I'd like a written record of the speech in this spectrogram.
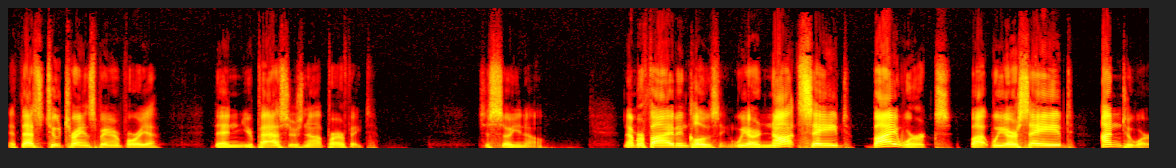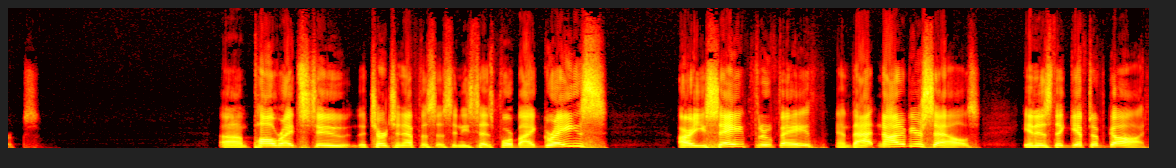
If that's too transparent for you, then your pastor's not perfect. Just so you know. Number five, in closing, we are not saved by works, but we are saved unto works. Um, Paul writes to the church in Ephesus and he says, For by grace are you saved through faith, and that not of yourselves, it is the gift of God,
